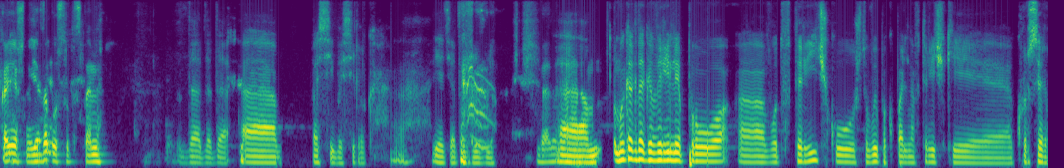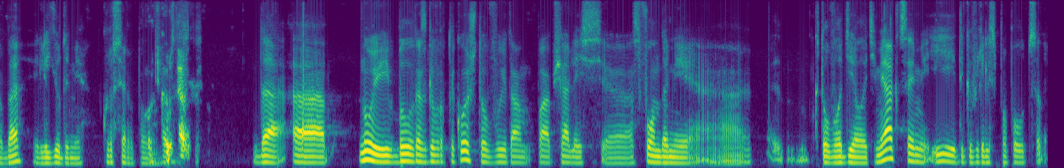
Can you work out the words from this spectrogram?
конечно, я забыл, что ты с нами. Да, да, да. А, спасибо, Серег. Я тебя тоже люблю. Мы когда говорили про а, вот вторичку, что вы покупали на вторичке Курсеру, да? Или Юдами? Курсеру, по-моему. Да. А, ну и был разговор такой, что вы там пообщались э, с фондами, э, кто владел этими акциями, и договорились по поводу цены.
